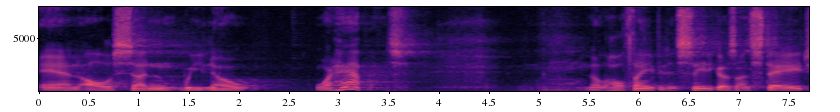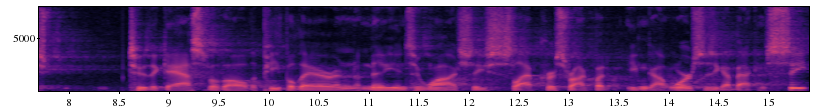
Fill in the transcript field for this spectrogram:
and all of a sudden we know what happens. You know the whole thing. If you didn't see it, he goes on stage, to the gasp of all the people there and the millions who watched. He slapped Chris Rock, but even got worse as he got back in his seat.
